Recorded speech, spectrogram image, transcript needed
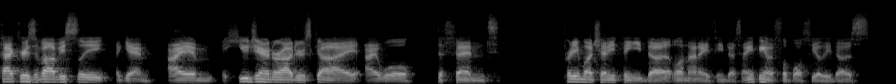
Packers have obviously, again, I am a huge Aaron Rodgers guy. I will defend pretty much anything he does. Well, not anything he does. Anything on the football field he does.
